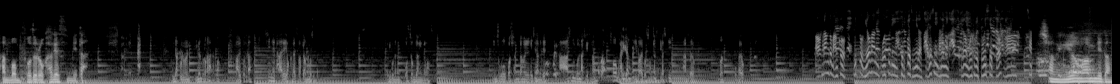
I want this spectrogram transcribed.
한번 보도록 하겠습니다. 참 위험합니다.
